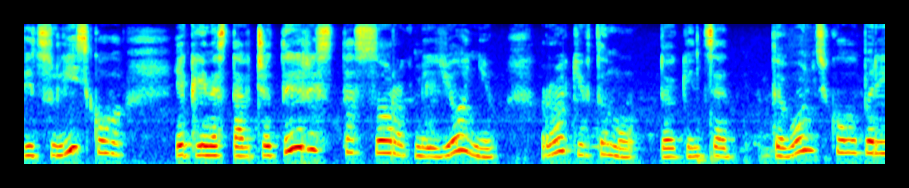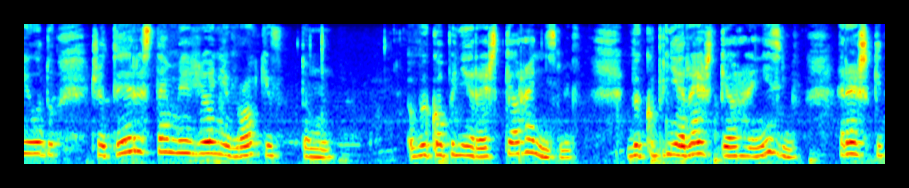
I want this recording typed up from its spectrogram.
від Сулійського, який настав 440 мільйонів років тому, до кінця Девонського періоду 400 мільйонів років тому. Викопні рештки організмів. Викопні рештки організмів, рештки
